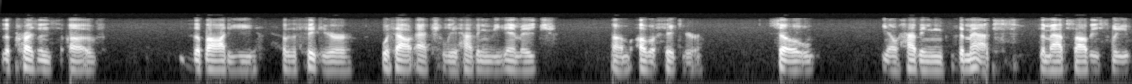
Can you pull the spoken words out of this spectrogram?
the presence of the body of the figure without actually having the image um, of a figure. So, you know, having the maps, the maps obviously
